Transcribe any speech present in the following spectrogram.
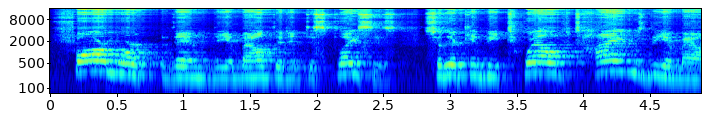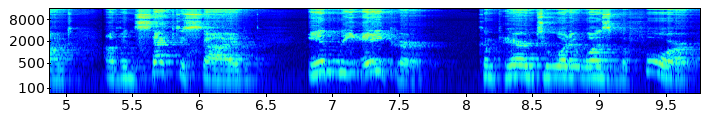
far more than the amount that it displaces. So there can be 12 times the amount of insecticide in the acre compared to what it was before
